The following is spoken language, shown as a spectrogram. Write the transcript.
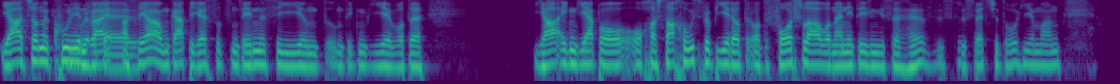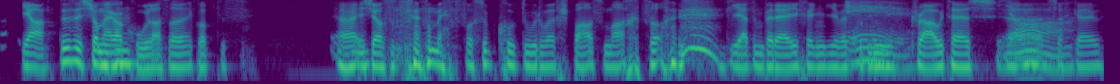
ja, es ist schon eine coole geil. also, ja, Umgebung, echt so zum drinnen sein und, und irgendwie, wo du ja, irgendwie eben auch, auch kannst Sachen ausprobieren oder, oder vorschlagen, wo dann nicht irgendwie so, hä, was, was willst du hier, Mann? Ja, das ist schon mega Mhm. cool. Also ich glaube, das äh, Mhm. ist ja auch so das Phänomen von Subkultur, wo echt Spass macht, so in jedem Bereich irgendwie, wenn du so Eh. deine Crowd hast. Ja. das ist echt geil.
